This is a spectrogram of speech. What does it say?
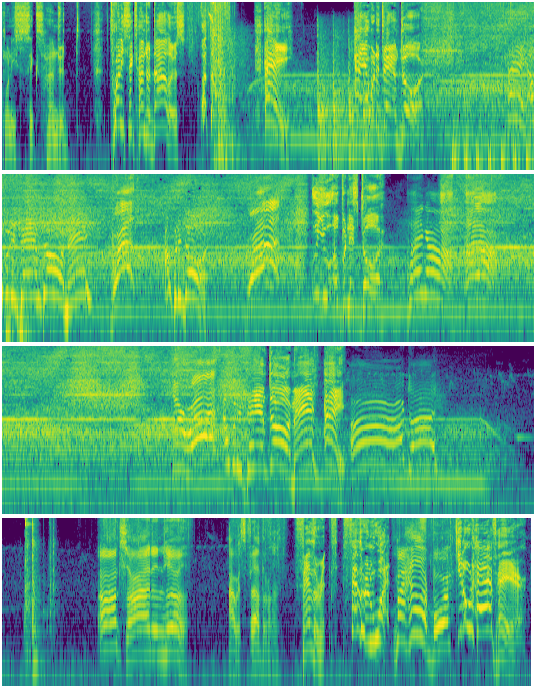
2600 $2,600? What the? Hey! Hey, open the damn door! Hey, open the damn door, man! What? Open the door! What? Will you open this door? Hang on, hang on. Do what? Open the damn door, man! Hey! Oh, okay. Oh, I'm sorry, I didn't hear you. I was feathering. Feathering? Feathering what? My hair, boy. You don't have hair!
